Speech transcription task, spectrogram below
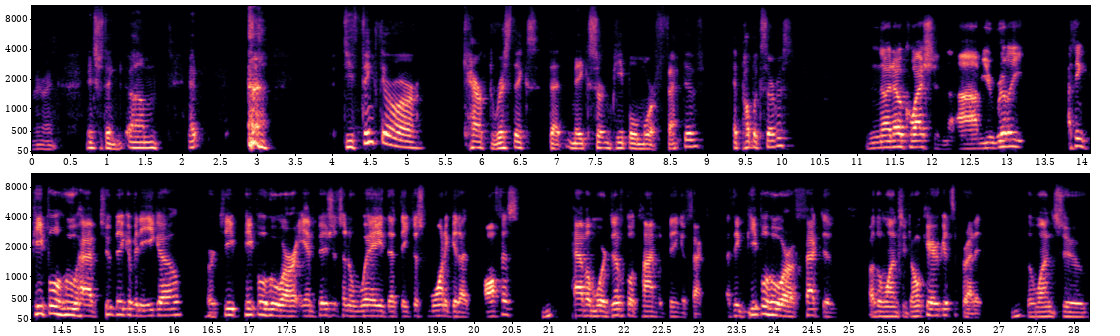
Right. right. Interesting. Um, at, do you think there are characteristics that make certain people more effective at public service? No, no question. Um, you really, I think people who have too big of an ego or t- people who are ambitious in a way that they just want to get an office mm-hmm. have a more difficult time of being effective. I think people who are effective are the ones who don't care who gets the credit, mm-hmm. the ones who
